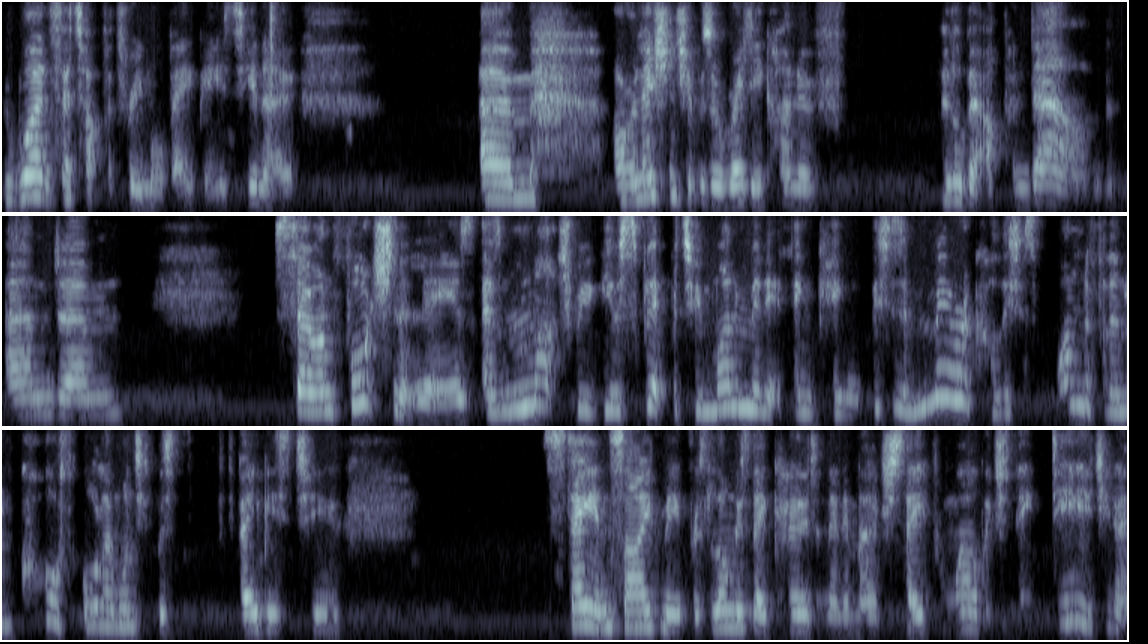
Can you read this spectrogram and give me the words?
We weren't set up for three more babies, you know. Um, our relationship was already kind of little bit up and down. And um, so, unfortunately, as, as much we, you split between one minute thinking, this is a miracle, this is wonderful. And of course, all I wanted was babies to stay inside me for as long as they could and then emerge safe and well, which they did, you know,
